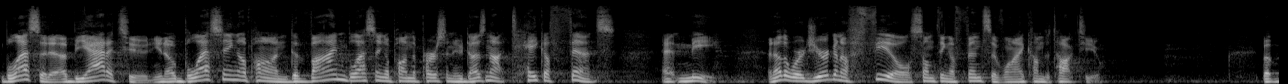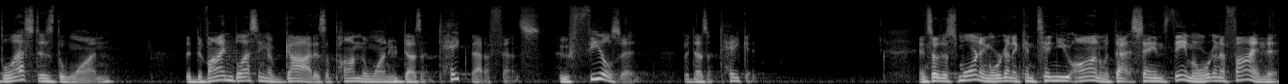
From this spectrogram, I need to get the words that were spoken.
Blessed, a beatitude, you know, blessing upon, divine blessing upon the person who does not take offense at me. In other words, you're going to feel something offensive when I come to talk to you. But blessed is the one, the divine blessing of God is upon the one who doesn't take that offense, who feels it, but doesn't take it. And so this morning, we're going to continue on with that same theme, and we're going to find that,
